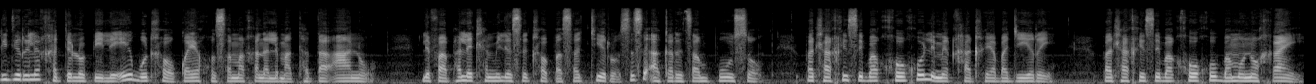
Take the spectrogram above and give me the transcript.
le dirile kgatelopele e e botlhokwa ya go samagana le mathata ano. Lefapha le tlhamile setlhopha sa tiro se se akaretsang puso batlhagisi ba kgogo le mekgatlho ya badiri batlhagisi ba kgogo ba monogae.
